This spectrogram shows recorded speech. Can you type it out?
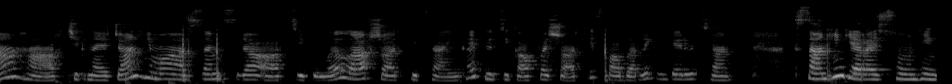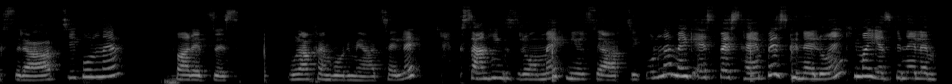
Ահա, աղջիկներ ջան, հիմա ասեմ սրա արտիկուլը, լավ շարքից է ինքը, Beauty Cafe շարքից Faberlic ընկերության։ 2535 սրա արտիկուլն է։ Բարև ձեզ։ Ուրախ եմ, որ միացել եք։ 2501 մյուսի արտիկուլն է։ Մենք այսպես թե այնպես գնելու ենք։ Հիմա ես գնել եմ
